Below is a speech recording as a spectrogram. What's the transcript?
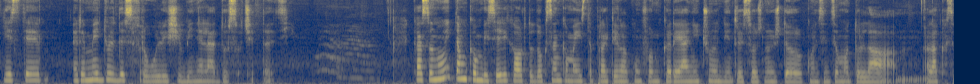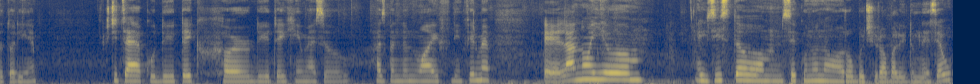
este remediul desfrăului și binele adus societății. Ca să nu uităm că în Biserica Ortodoxă încă mai este practica conform căreia niciunul dintre soți nu-și dă consimțământul la, la căsătorie. Știți aia cu do you take her, do you take him as a husband and wife din filme? E, la noi uh, există, se cunună robul și roaba lui Dumnezeu,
